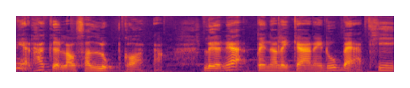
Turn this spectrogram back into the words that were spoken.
เนี่ยถ้าเกิดเราสรุปก่อนเนาะเรือนเนี้ยเป็นนาฬิกาในรูปแบบที่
